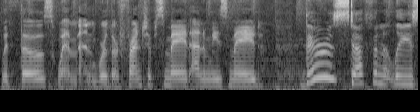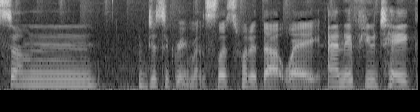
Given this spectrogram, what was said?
with those women? Were there friendships made, enemies made? There is definitely some disagreements, let's put it that way. And if you take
